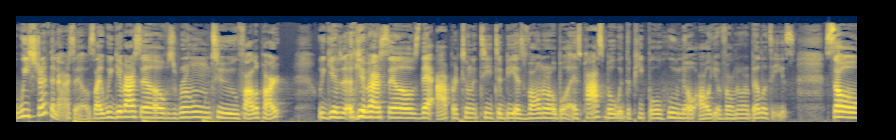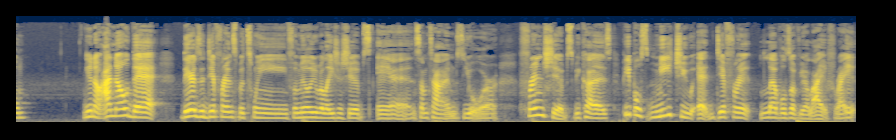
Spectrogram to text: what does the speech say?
we strengthen ourselves. Like we give ourselves room to fall apart. We give give ourselves that opportunity to be as vulnerable as possible with the people who know all your vulnerabilities. So, you know, I know that there's a difference between familiar relationships and sometimes your friendships because people meet you at different levels of your life, right?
